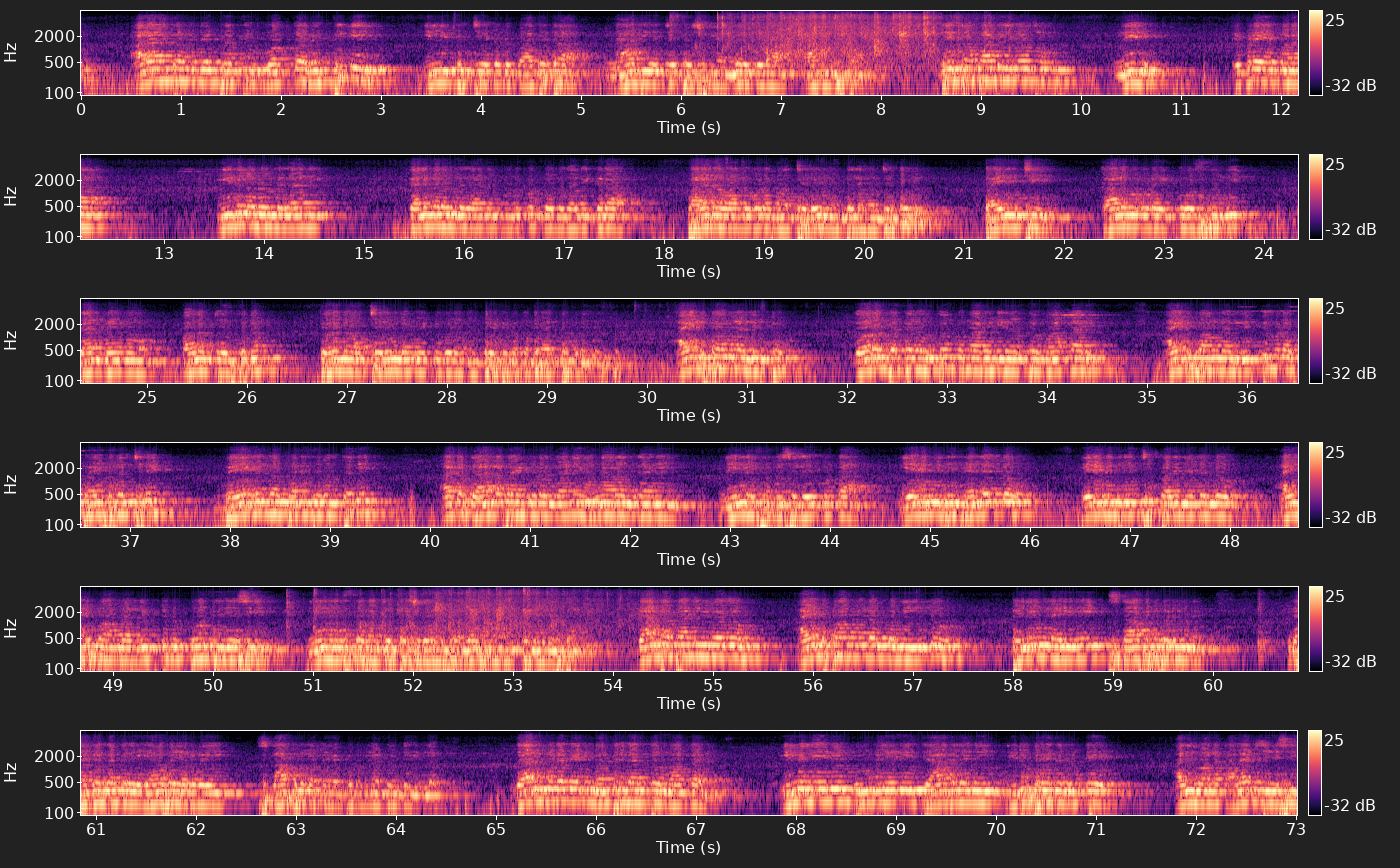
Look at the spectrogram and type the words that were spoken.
అర్హత ఉండే ప్రతి ఒక్క వ్యక్తికి ఇల్లు ఇప్పించేటువంటి బాధ్యత నాది అని చెప్పేసి మీ అందరూ కూడా ఆశిస్తాను. దీంతో పాటు ఈరోజు నేను ఇప్పుడే మన ఈదుల రోజులు కానీ కలిగలలో కానీ మునుకుంటోళ్ళు కానీ ఇక్కడ పరణ వాళ్ళు కూడా మా చెరువు ఉండలేమని చెప్పారు పైనుంచి కాలువ కూడా ఎక్కువ వస్తుంది. దాన్ని మేము పాలన చేస్తున్నాం. త్వరలో చెరువులన్నింటినీ కూడా నింపేటువంటి ఒక ప్రయత్నం కూడా చేస్తున్నాం. ఐదు పాముల లిఫ్ట్. గౌరవ పెద్దలు ఉత్తమ్ కుమార్ రెడ్డి గారితో మాట్లాడి ఐదు పాముల లిఫ్ట్ కూడా పైపులు వచ్చినాయి. వేగంగా పని జరుగుతుంది. అటు గార్లపైగూడెం కానీ అన్నారం కానీ నీళ్ళ సమస్య లేకుండా ఎనిమిది నెలల్లో ఎనిమిది నుంచి పది నెలల్లో ఐదు పాముల లిఫ్ట్ను పూర్తి చేసి నేను ఇస్తామని చెప్పేసి కూడా ఈ దాంతోపాటు ఈరోజు ఐదు పాములలో కొన్ని ఇల్లు బిల్డింగ్లు అయినాయి స్లాపులు పడి ఉన్నాయి దగ్గర దగ్గర యాభై అరవై స్లాపులు కట్టాయి అక్కడ ఉన్నటువంటి ఇళ్ళు దాన్ని కూడా నేను మంత్రి గారితో మాట్లాడి ఇల్లు లేని భూమి లేని త్యాగలేని లేని నిరుపేదలు ఉంటే అది వాళ్ళకి అలర్ట్ చేసి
